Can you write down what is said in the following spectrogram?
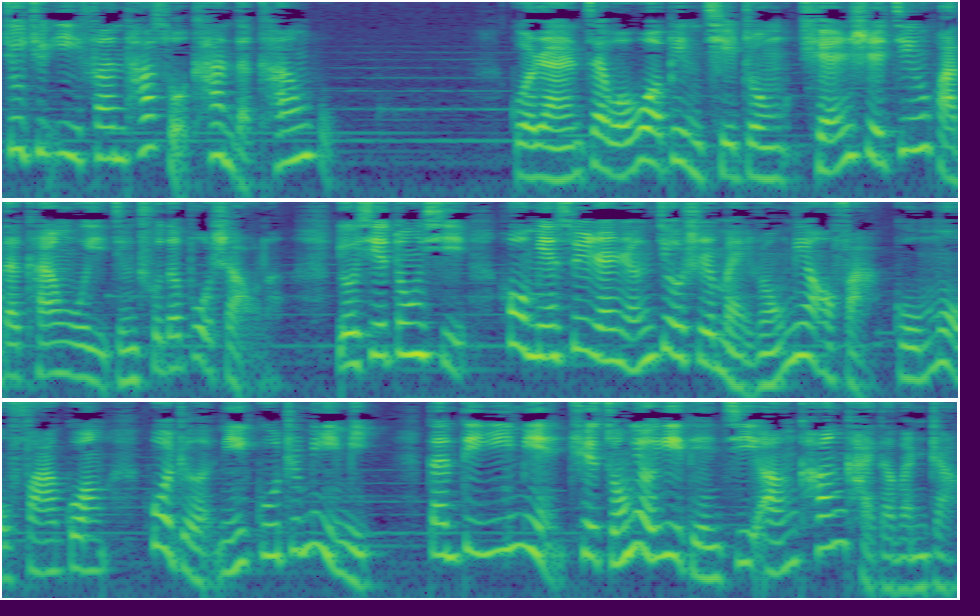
就去一翻他所看的刊物。果然，在我卧病期中，全是精华的刊物已经出的不少了。有些东西后面虽然仍旧是美容妙法、古木发光或者尼姑之秘密，但第一面却总有一点激昂慷慨的文章。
